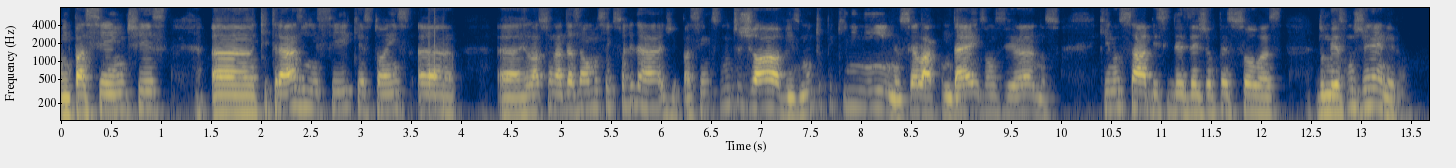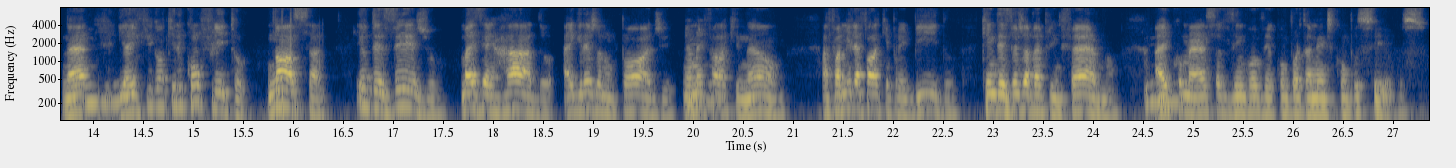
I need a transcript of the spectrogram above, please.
em pacientes uh, que trazem em si questões uh, uh, relacionadas à homossexualidade. Pacientes muito jovens, muito pequenininhos, sei lá, com 10, 11 anos, que não sabem se desejam pessoas do mesmo gênero, né? Uhum. E aí fica aquele conflito. Nossa, eu desejo, mas é errado, a igreja não pode, minha mãe uhum. fala que não, a família fala que é proibido, quem deseja vai para o inferno. Uhum. Aí começa a desenvolver comportamentos compulsivos.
